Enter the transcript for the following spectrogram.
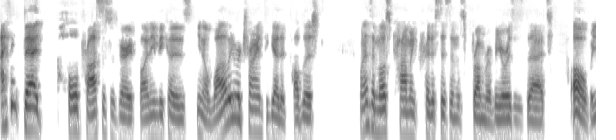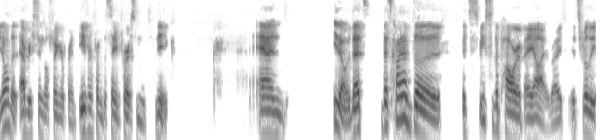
I think that whole process was very funny because you know while we were trying to get it published, one of the most common criticisms from reviewers is that, oh, we know that every single fingerprint, even from the same person, is unique. And, you know, that's that's kind of the it speaks to the power of AI, right? It's really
